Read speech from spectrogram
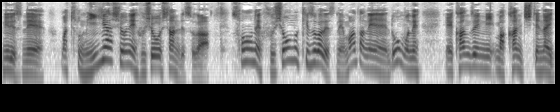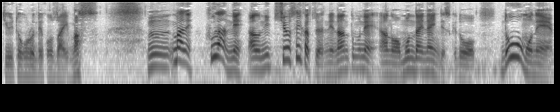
にですね、まあ、ちょっと右足をね、負傷したんですが、そのね、負傷の傷がですね、まだね、どうもね、えー完全に、まあ、感知してないというところでございます。うん、まあね、普段ね、あの、日常生活ではね、なんともね、あの、問題ないんですけど、どうもね、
